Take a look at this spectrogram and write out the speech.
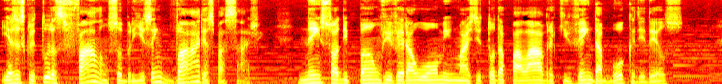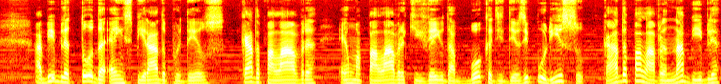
e as Escrituras falam sobre isso em várias passagens. Nem só de pão viverá o homem, mas de toda palavra que vem da boca de Deus. A Bíblia toda é inspirada por Deus, cada palavra é uma palavra que veio da boca de Deus e por isso cada palavra na Bíblia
